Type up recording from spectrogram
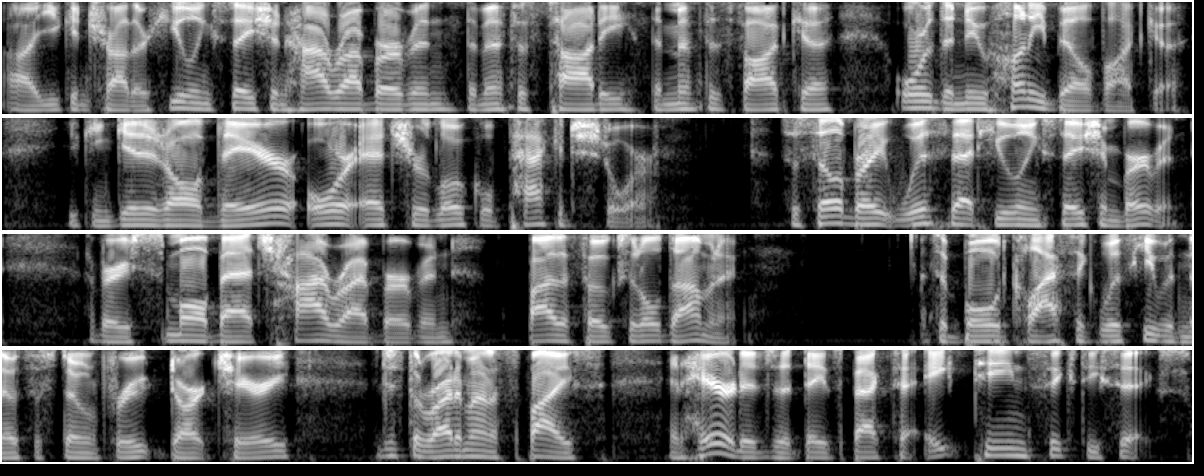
Uh, you can try their Huling Station High Rye Bourbon, the Memphis Toddy, the Memphis Vodka, or the new Honeybell Vodka. You can get it all there or at your local package store. So celebrate with that Huling Station bourbon, a very small batch high rye bourbon by the folks at Old Dominick. It's a bold classic whiskey with notes of stone fruit, dark cherry, just the right amount of spice, and heritage that dates back to 1866.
